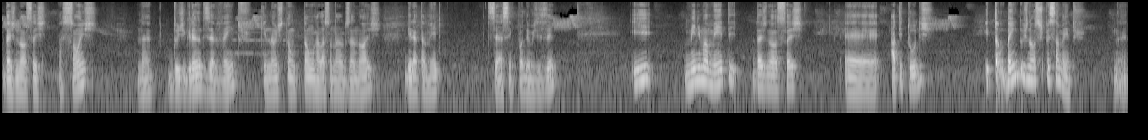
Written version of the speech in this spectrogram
das nossas ações, né? dos grandes eventos que não estão tão relacionados a nós diretamente, se é assim que podemos dizer, e minimamente das nossas é, atitudes e também dos nossos pensamentos. Né?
